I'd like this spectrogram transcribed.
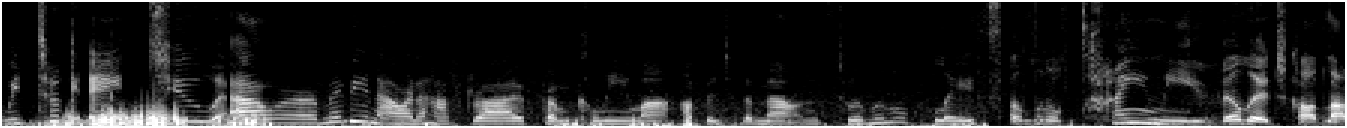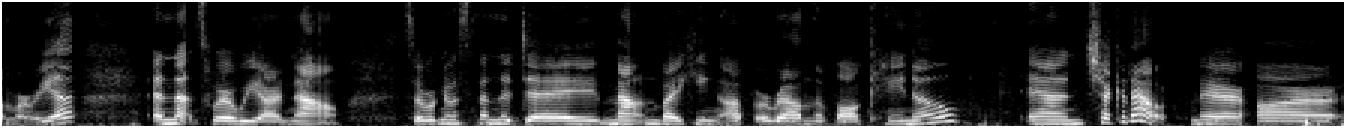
We took a two hour, maybe an hour and a half drive from Colima up into the mountains to a little place, a little tiny village called La Maria, and that's where we are now. So we're going to spend the day mountain biking up around the volcano and check it out. There are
